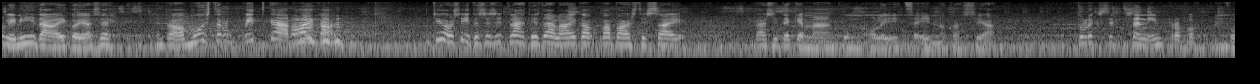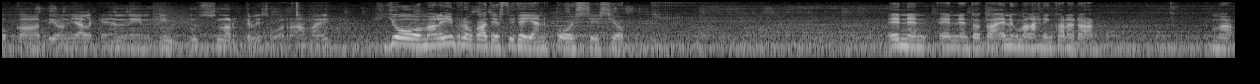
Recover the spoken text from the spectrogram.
oli niitä aikoja se, enpä ole muistellut pitkään aikaan. Mutta joo, siitä se sitten lähti täällä aika vapaasti sai, pääsi tekemään, kun oli itse innokas ja tuliko sitten sen improvokaation jälkeen niin im- snorkkeli suoraan vai? Joo, mä olin improvokaatiosta itse jäänyt pois siis jo ennen, ennen, tota, ennen kuin mä lähdin Kanadaan. Mä,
